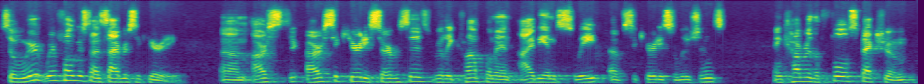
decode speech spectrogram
So we're, we're focused on cybersecurity. Um, our, our security services really complement IBM's suite of security solutions and cover the full spectrum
